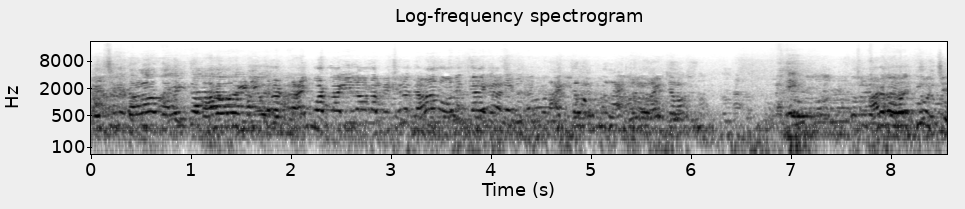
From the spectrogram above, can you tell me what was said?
পেছনে দাঁড়াও, দাঁড়িয়ে তো ভালো ভালো লাইট চালাও, পুরো লাইট চালাও, লাইট চালাও। আরে ভাই, ওই কি হচ্ছে?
